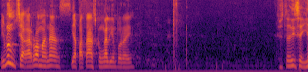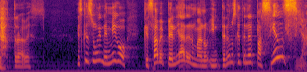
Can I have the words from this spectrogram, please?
Y boom, se agarró a manás y a patadas con alguien por ahí. Y usted dice, ya otra vez. Es que es un enemigo que sabe pelear, hermano, y tenemos que tener paciencia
